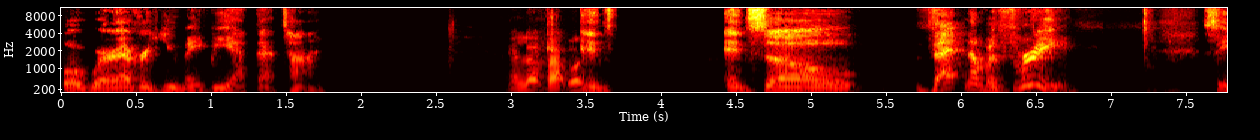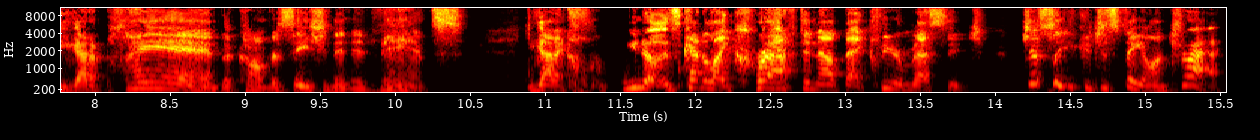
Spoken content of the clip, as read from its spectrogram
or wherever you may be at that time. I love that one. And, and so that number three, so you got to plan the conversation in advance. You got to, you know, it's kind of like crafting out that clear message just so you can just stay on track,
